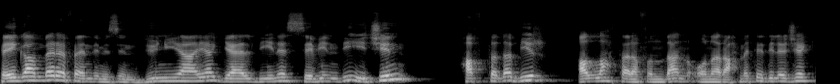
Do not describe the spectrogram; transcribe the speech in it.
Peygamber Efendimizin dünyaya geldiğine sevindiği için haftada bir Allah tarafından ona rahmet edilecek,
